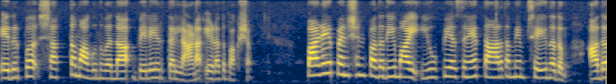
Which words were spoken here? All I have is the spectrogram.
എതിർപ്പ് ശക്തമാകുന്നുവെന്ന വിലയിരുത്തലിലാണ് ഇടതുപക്ഷം. പഴയ പെൻഷൻ പദ്ധതിയുമായി യു പി എസിനെ താരതമ്യം ചെയ്യുന്നതും അത്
